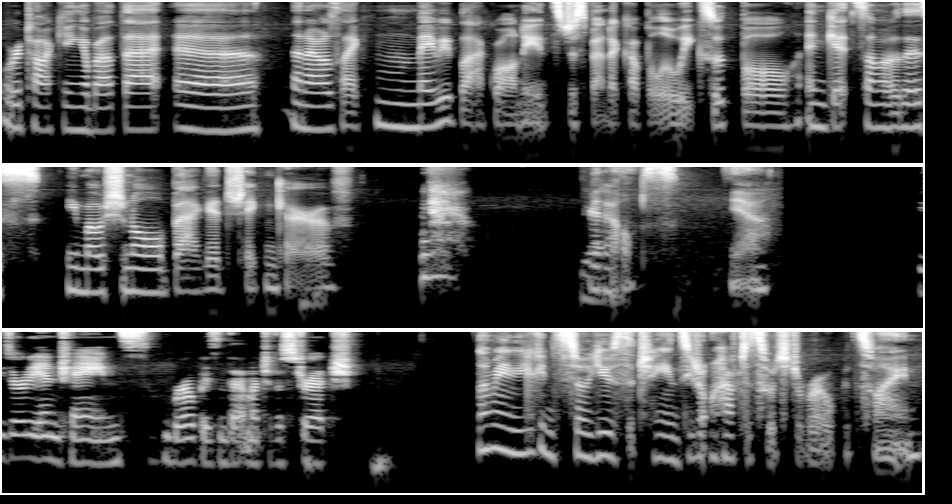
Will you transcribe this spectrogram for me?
were talking about that. Uh, and I was like, hmm, maybe Blackwall needs to spend a couple of weeks with Bull and get some of this emotional baggage taken care of. It helps. Yeah. he's already in chains rope isn't that much of a stretch I mean, you can still use the chains. You don't have to switch to rope. It's fine.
